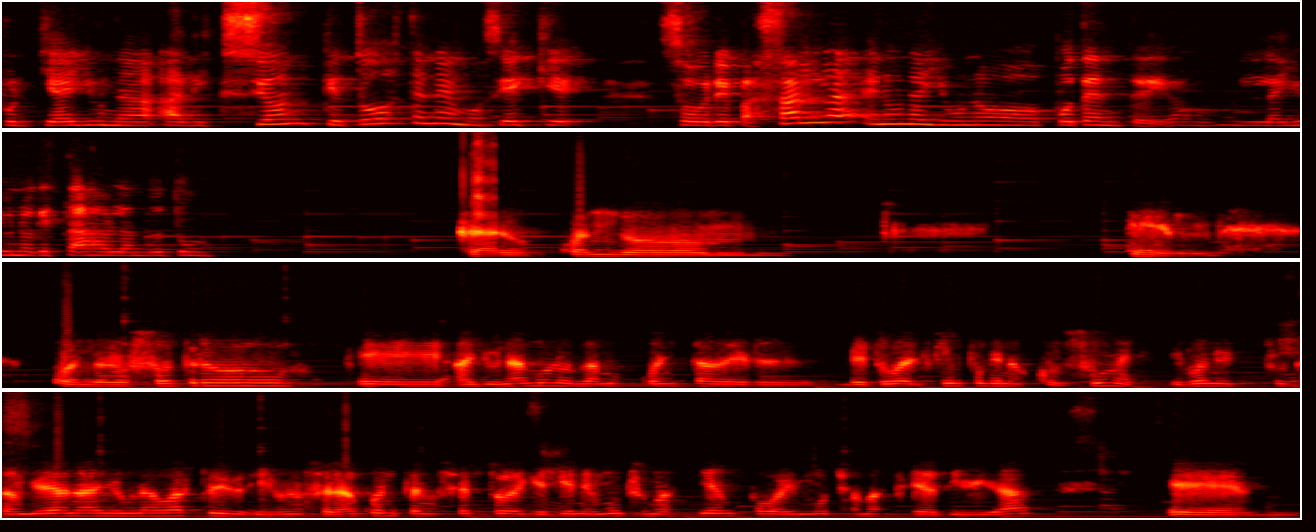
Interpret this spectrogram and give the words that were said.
porque hay una adicción que todos tenemos y hay que sobrepasarla en un ayuno potente, digamos, el ayuno que estás hablando tú. Claro, cuando, em, cuando nosotros eh, ayunamos nos damos cuenta de todo el tiempo que nos consume. Y bueno, tú también hay una parte y, uno se da cuenta, ¿no es cierto?, de que tiene mucho más tiempo, hay mucha más creatividad em,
